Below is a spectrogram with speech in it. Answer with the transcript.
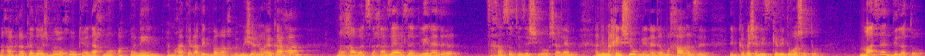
רק לקדוש ברוך הוא, כי אנחנו, הפנים הם רק אליו יתברך, ומי שנוהג ככה, ברכה והצלחה. זה על זה, בלי נדר, צריך לעשות איזה שיעור שלם. אני מכין שיעור בלי נדר מחר על זה, אני מקווה שאני אזכה לדרוש אותו. מה זה דילטור,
